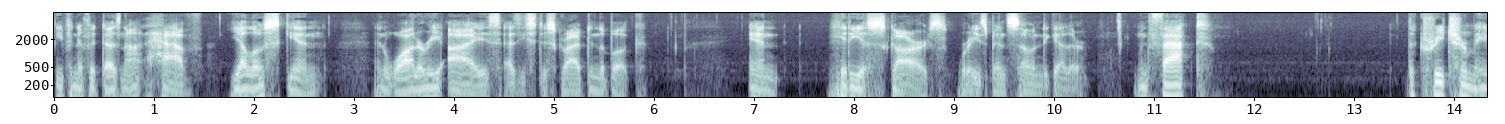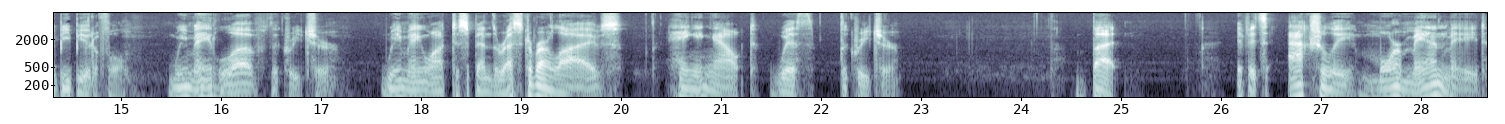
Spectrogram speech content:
even if it does not have yellow skin and watery eyes as he's described in the book, and hideous scars where he's been sewn together. In fact, the creature may be beautiful. We may love the creature. We may want to spend the rest of our lives hanging out with the creature. But if it's actually more man made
